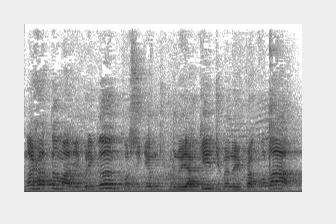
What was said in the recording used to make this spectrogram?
Nós já estamos ali brigando, conseguimos diminuir aqui, diminuir para colar,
